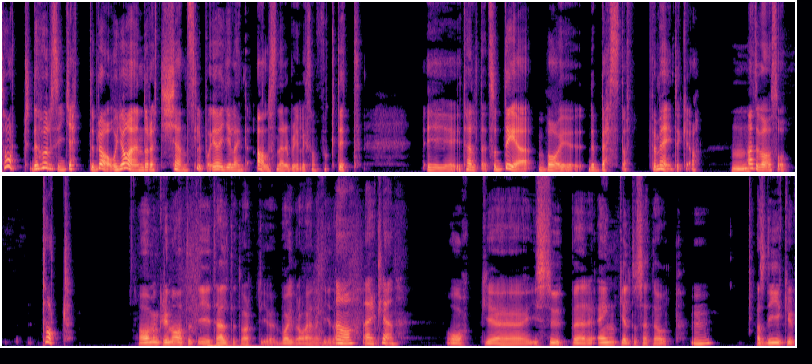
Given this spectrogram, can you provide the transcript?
torrt. Det höll sig jättebra och jag är ändå rätt känslig på, jag gillar inte alls när det blir liksom fuktigt i, i tältet. Så det var ju det bästa för mig tycker jag. Mm. Att det var så torrt. Ja men klimatet i tältet vart ju, var ju bra hela tiden. Ja, verkligen. Och eh, superenkelt att sätta upp. Mm. Alltså det gick ju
